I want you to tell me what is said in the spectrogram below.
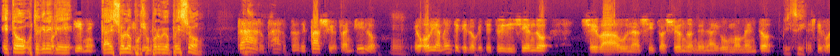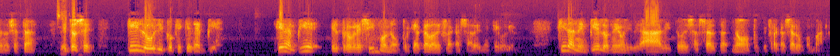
¿Esto usted cree que cae solo por su propio peso? Claro, claro, claro, despacio, tranquilo. Mm. Eh, obviamente que lo que te estoy diciendo lleva a una situación donde en algún momento decís, bueno, ya está. Entonces, ¿qué es lo único que queda en pie? ¿Queda en pie el progresismo? No, porque acaba de fracasar en este gobierno. ¿Quedan en pie los neoliberales y todas esas altas? No, porque fracasaron con Macri.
